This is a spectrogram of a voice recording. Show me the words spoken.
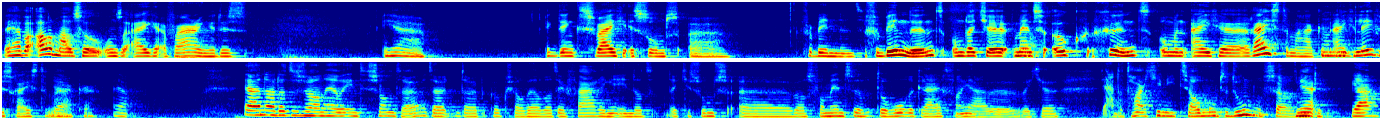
we hebben allemaal zo onze eigen ervaringen. Dus ja, ik denk zwijgen is soms eh, Verbindend. verbindend, omdat je mensen ook gunt om een eigen reis te maken, een Mhm. eigen levensreis te Ja. maken. Ja, nou dat is wel een heel interessante. Want daar, daar heb ik ook zo wel wat ervaringen in. Dat, dat je soms eh, wel eens van mensen te horen krijgt van ja, weet je, ja, dat had je niet zo moeten doen of zo. Ja. ik, ja,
